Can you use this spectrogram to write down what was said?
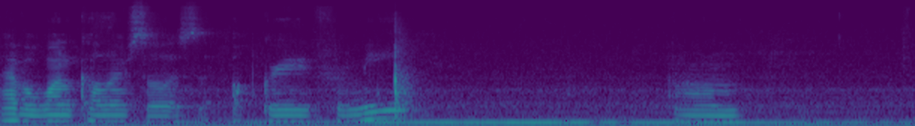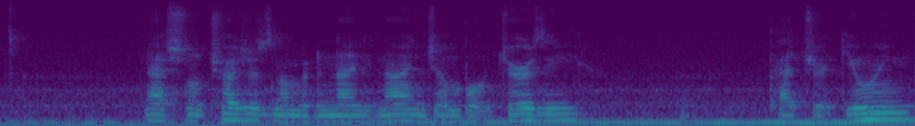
I have a one color, so it's an upgrade for me. Um, National Treasures number to 99 jumbo jersey. Patrick Ewing.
